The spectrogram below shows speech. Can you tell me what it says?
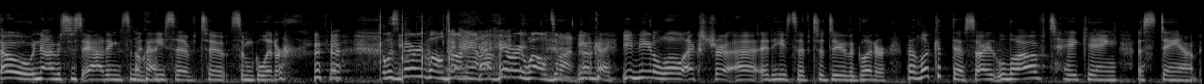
oh, no, I was just adding some Okay. adhesive to some glitter. It was very well done, Anna. Very well done. You, Okay. You need a little extra uh, adhesive to do the glitter. But look at this. I love taking a stamp,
